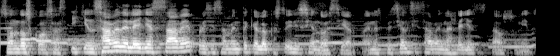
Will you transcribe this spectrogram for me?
Son dos cosas. Y quien sabe de leyes sabe precisamente que lo que estoy diciendo es cierto. En especial si saben las leyes de Estados Unidos.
